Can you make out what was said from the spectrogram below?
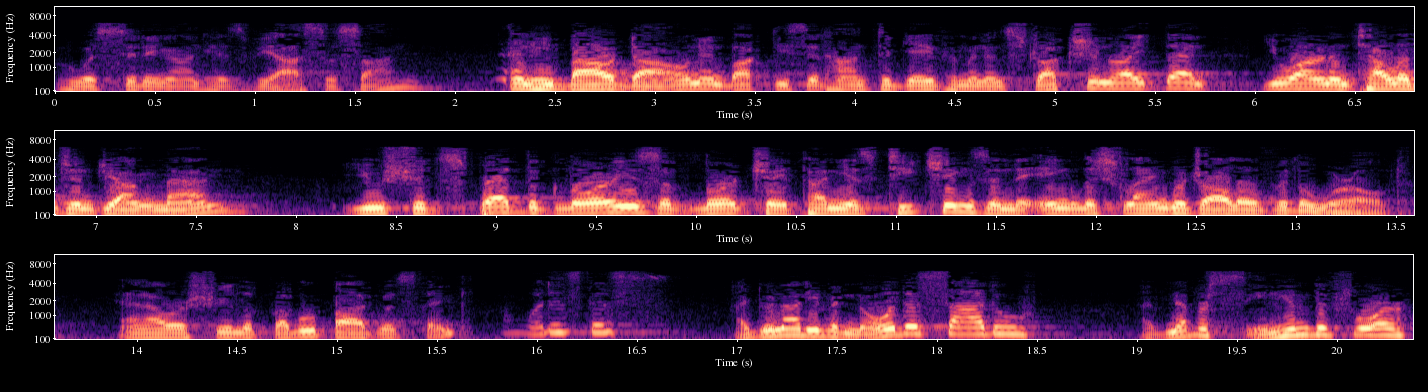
who was sitting on his Vyasasan, and he bowed down, and Bhakti Siddhanta gave him an instruction right then. You are an intelligent young man. You should spread the glories of Lord Chaitanya's teachings in the English language all over the world. And our Srila Prabhupada was thinking, what is this? I do not even know this sadhu. I've never seen him before.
